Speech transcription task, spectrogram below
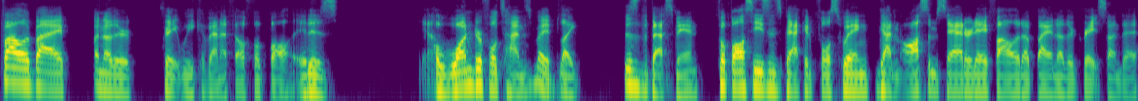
Followed by another great week of NFL football. It is Yeah. a wonderful time. This might like this is the best man. Football season's back in full swing. Got an awesome Saturday, followed up by another great Sunday.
